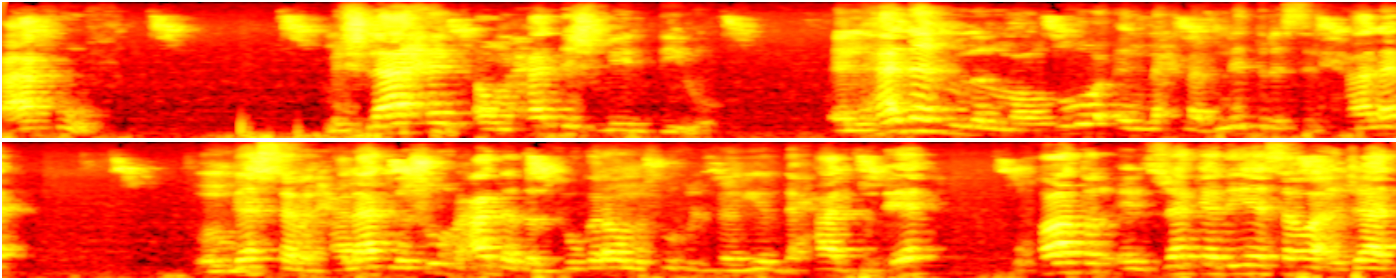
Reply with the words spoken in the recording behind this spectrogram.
عفوف مش لاحق أو محدش بيديله الهدف من الموضوع إن إحنا بندرس الحالة ونقسم الحالات نشوف عدد الفقراء ونشوف الفقير ده حالته إيه. وخاطر الزكاة دي سواء جات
